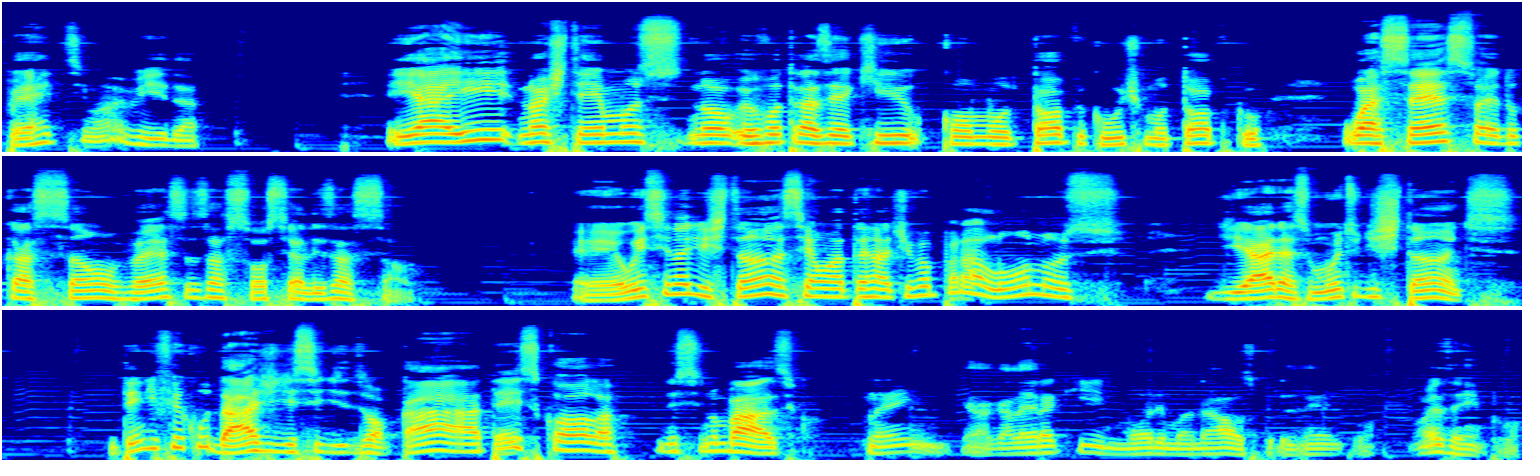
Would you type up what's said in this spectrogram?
Perde-se uma vida. E aí nós temos, eu vou trazer aqui como tópico, último tópico, o acesso à educação versus a socialização. É, o ensino à distância é uma alternativa para alunos de áreas muito distantes e tem dificuldade de se deslocar até a escola de ensino básico. Né? A galera que mora em Manaus, por exemplo. Um exemplo.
